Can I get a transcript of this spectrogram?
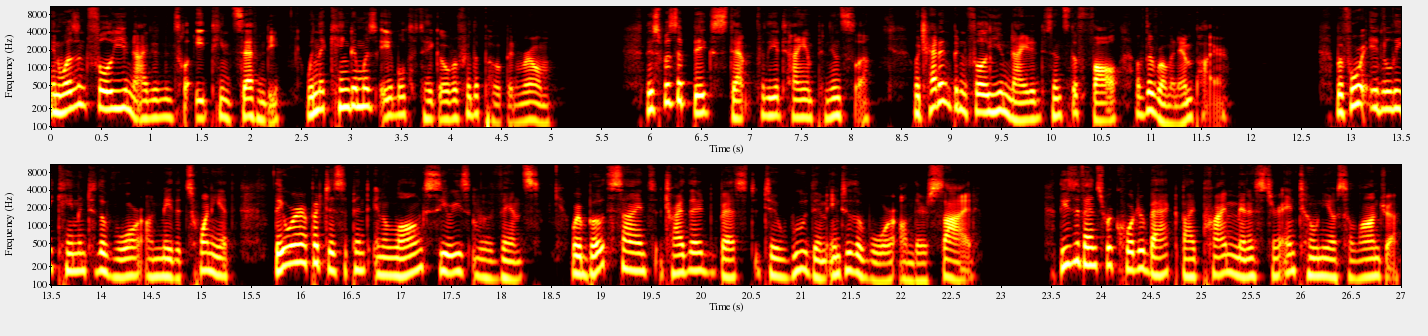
and wasn't fully united until 1870 when the kingdom was able to take over for the Pope in Rome. This was a big step for the Italian peninsula, which hadn't been fully united since the fall of the Roman Empire. Before Italy came into the war on May the 20th, they were a participant in a long series of events where both sides tried their best to woo them into the war on their side. These events were quarterbacked by Prime Minister Antonio Salandra,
